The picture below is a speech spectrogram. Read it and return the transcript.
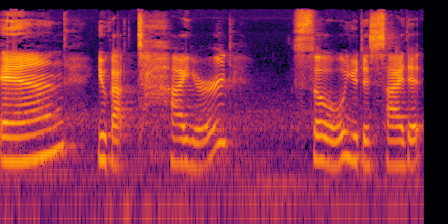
And you got tired, so you decided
